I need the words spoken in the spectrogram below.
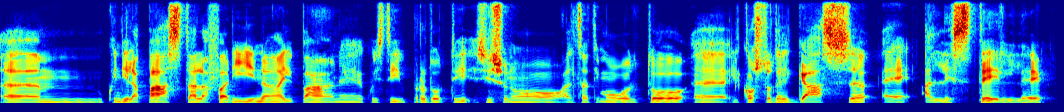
Um, quindi la pasta, la farina, il pane, questi prodotti si sono alzati molto. Eh, il costo del gas è alle stelle,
